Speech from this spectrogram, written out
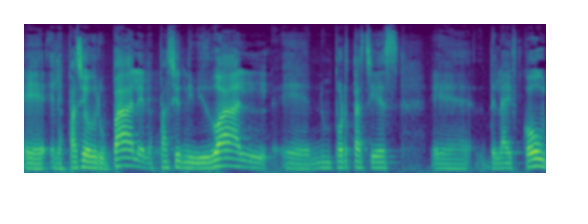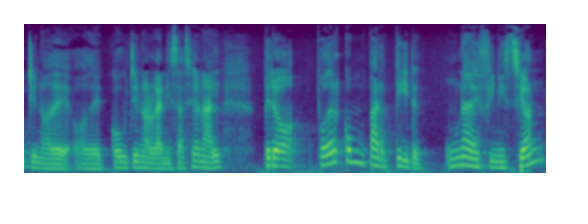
eh, el espacio grupal, el espacio individual, eh, no importa si es eh, de life coaching o de, o de coaching organizacional, pero poder compartir una definición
